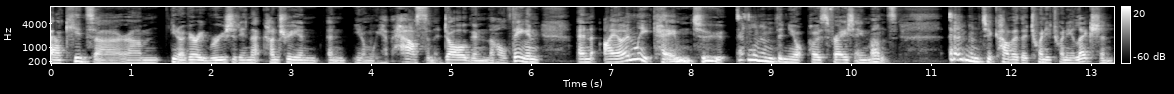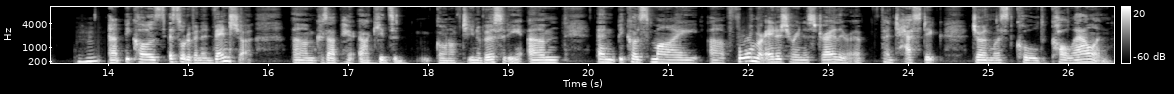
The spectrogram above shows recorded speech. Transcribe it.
our kids are, um, you know, very rooted in that country, and and you know, we have a house and a dog and the whole thing. And and I only came to the New York Post for eighteen months to cover the 2020 election mm-hmm. uh, because it's sort of an adventure because um, our our kids had gone off to university, um, and because my uh, former editor in Australia, fantastic journalist called Col Allan,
